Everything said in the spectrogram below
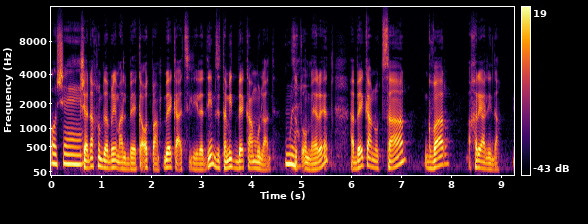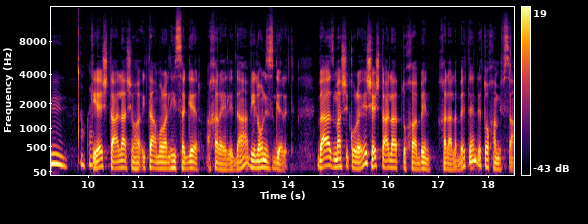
או ש... כשאנחנו מדברים על בקע, עוד פעם, בקע אצל ילדים זה תמיד בקע מולד. מולד. זאת אומרת, הבקע נוצר כבר אחרי הלידה. Mm, אוקיי. כי יש תעלה שהייתה אמורה להיסגר אחרי הלידה והיא לא נסגרת. ואז מה שקורה, שיש תעלה פתוחה בין חלל הבטן לתוך המפסע.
